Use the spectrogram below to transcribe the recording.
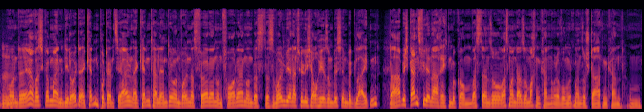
Und äh, ja, was ich gerade meine, die Leute erkennen Potenzial und erkennen Talente und wollen das fördern und fordern und das, das wollen wir natürlich auch hier so ein bisschen begleiten. Da habe ich ganz viele Nachrichten bekommen, was dann so, was man da so machen kann oder womit man so starten kann, um,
